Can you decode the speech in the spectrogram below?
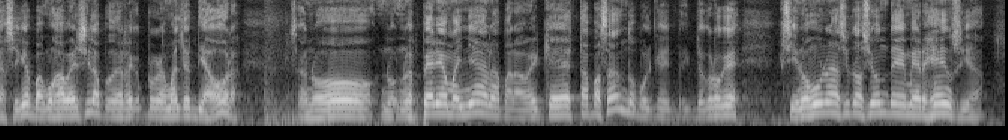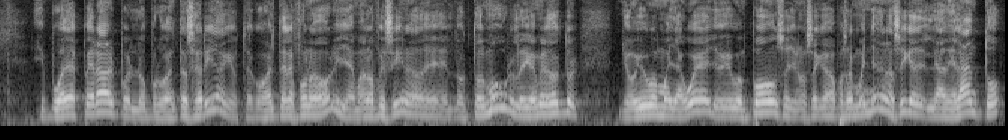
así que vamos a ver si la puede reprogramar desde ahora. O sea, no, no, no espere a mañana para ver qué está pasando, porque yo creo que si no es una situación de emergencia, y puede esperar, pues lo prudente sería que usted coja el teléfono ahora y llame a la oficina del doctor Moura y le diga, mire doctor, yo vivo en Mayagüez, yo vivo en Ponce, yo no sé qué va a pasar mañana, así que le adelanto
